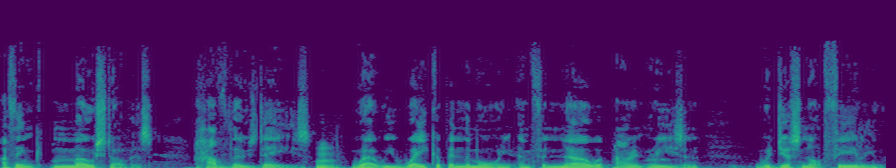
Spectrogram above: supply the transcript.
I think most of us have those days Mm. where we wake up in the morning and for no apparent reason we're just not feeling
